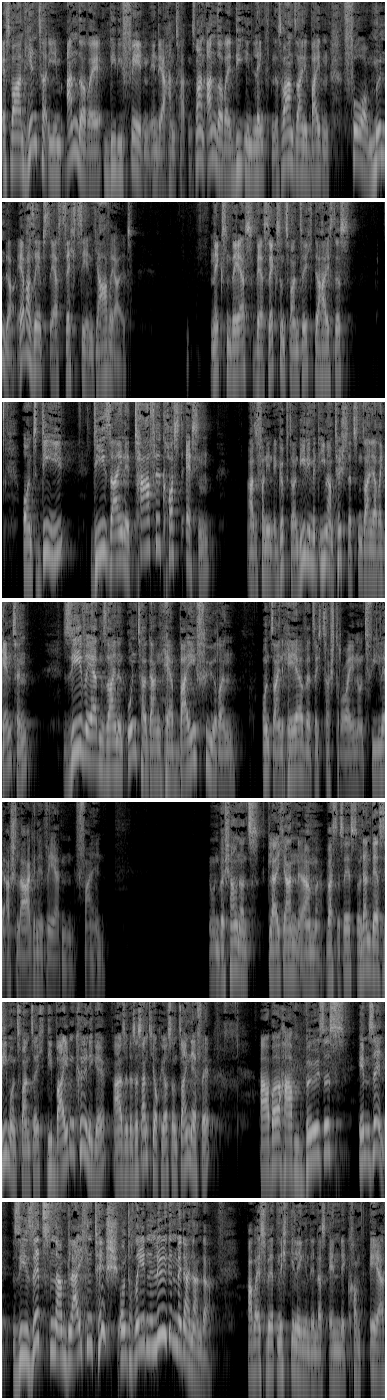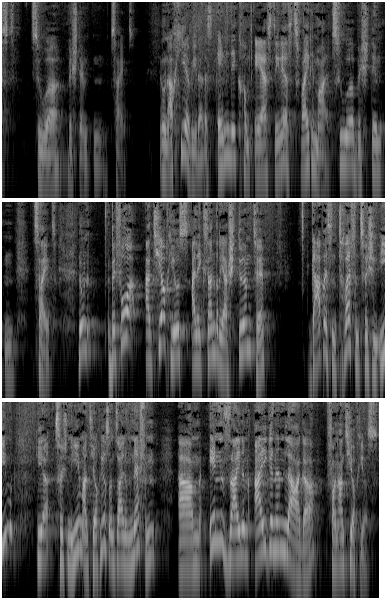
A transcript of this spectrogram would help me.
Es waren hinter ihm andere, die die Fäden in der Hand hatten. Es waren andere, die ihn lenkten. Es waren seine beiden Vormünder. Er war selbst erst 16 Jahre alt. Nächsten Vers, Vers 26, da heißt es, und die, die seine Tafelkost essen, also von den Ägyptern, die, die mit ihm am Tisch sitzen, seine Regenten, sie werden seinen Untergang herbeiführen und sein Heer wird sich zerstreuen und viele Erschlagene werden fallen. Nun, wir schauen uns gleich an, ähm, was das ist. Und dann Vers 27, die beiden Könige, also das ist Antiochos und sein Neffe, aber haben Böses im Sinn. Sie sitzen am gleichen Tisch und reden Lügen miteinander. Aber es wird nicht gelingen, denn das Ende kommt erst zur bestimmten Zeit. Nun, auch hier wieder, das Ende kommt erst, seht ihr, das zweite Mal zur bestimmten Zeit. Nun, bevor Antiochus Alexandria stürmte, gab es ein Treffen zwischen ihm, hier zwischen ihm, Antiochus, und seinem Neffen ähm, in seinem eigenen Lager von Antiochus.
